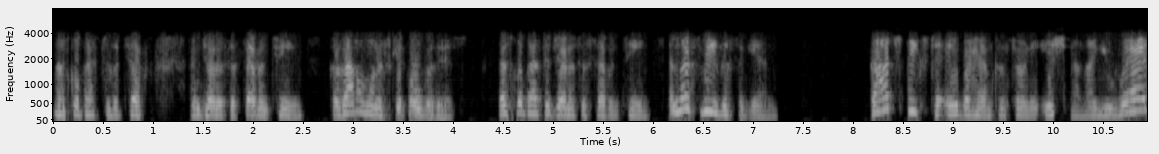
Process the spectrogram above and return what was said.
Let's go back to the text in Genesis 17, because I don't want to skip over this. Let's go back to Genesis 17, and let's read this again. God speaks to Abraham concerning Ishmael. Now you read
